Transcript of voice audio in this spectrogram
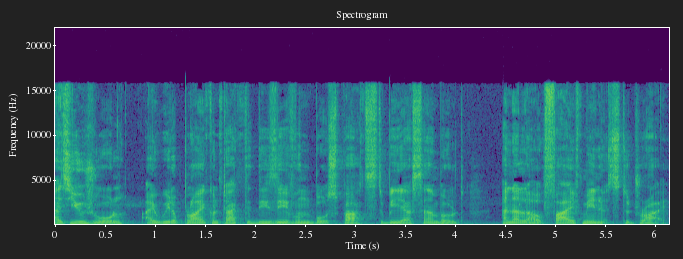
As usual, I will apply contact adhesive on both parts to be assembled and allow 5 minutes to dry.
